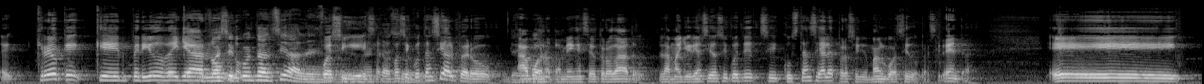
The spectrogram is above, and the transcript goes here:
Eh, creo que, el periodo de ella no... Fue circunstancial. fue, sí, fue circunstancial, pero... Ah, bueno, también ese otro dato. La mayoría han sido circunstanciales, pero sin embargo ha sido presidenta. Eh,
